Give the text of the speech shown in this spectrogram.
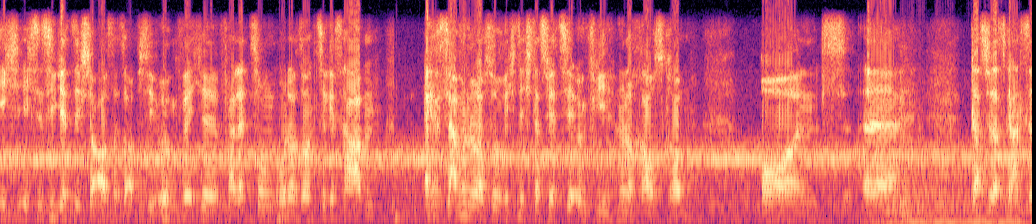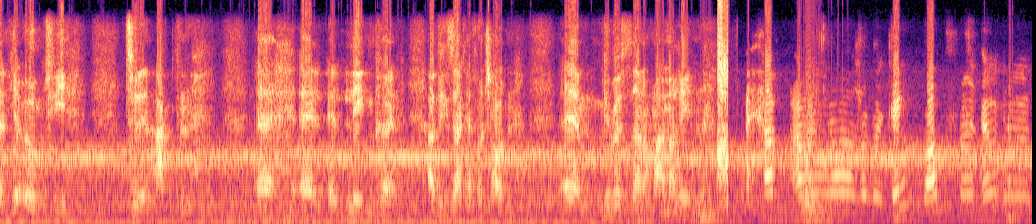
ich, ich sieht jetzt nicht so aus, als ob sie irgendwelche Verletzungen oder sonstiges haben. Es ist aber nur noch so wichtig, dass wir jetzt hier irgendwie nur noch rauskommen und äh, dass wir das Ganze dann hier irgendwie zu den Akten äh, äh, legen können. Aber wie gesagt, Herr von Schauten, ähm, wir müssen da noch mal einmal reden. Ich hab aber nur so bedingt Bock von irgendeinem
